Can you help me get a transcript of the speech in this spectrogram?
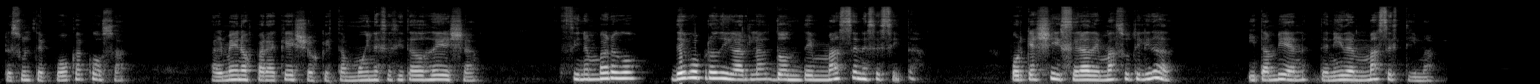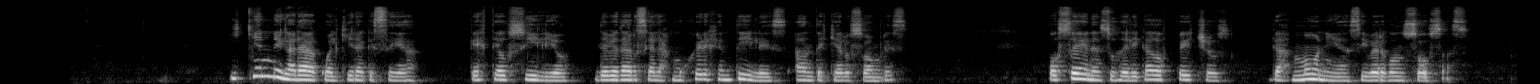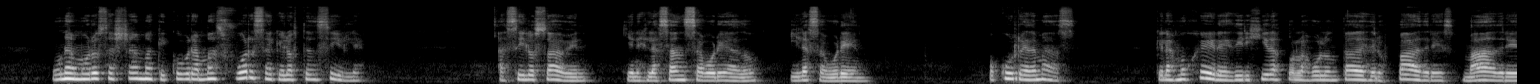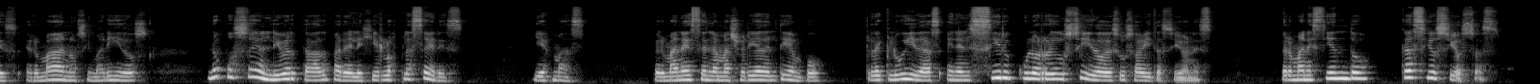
resulte poca cosa, al menos para aquellos que están muy necesitados de ella, sin embargo, debo prodigarla donde más se necesita, porque allí será de más utilidad y también tenida en más estima. ¿Y quién negará a cualquiera que sea que este auxilio debe darse a las mujeres gentiles antes que a los hombres? Poseen en sus delicados pechos gasmonias y vergonzosas, una amorosa llama que cobra más fuerza que el ostensible Así lo saben quienes las han saboreado y las saborean. ocurre además que las mujeres dirigidas por las voluntades de los padres, madres, hermanos y maridos no poseen libertad para elegir los placeres, y es más, permanecen la mayoría del tiempo recluidas en el círculo reducido de sus habitaciones, permaneciendo casi ociosas,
